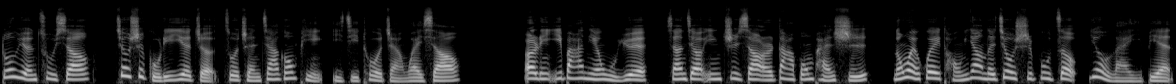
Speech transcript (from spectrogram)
多元促销，就是鼓励业者做成加工品以及拓展外销。二零一八年五月，香蕉因滞销而大崩盘时，农委会同样的救市步骤又来一遍。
